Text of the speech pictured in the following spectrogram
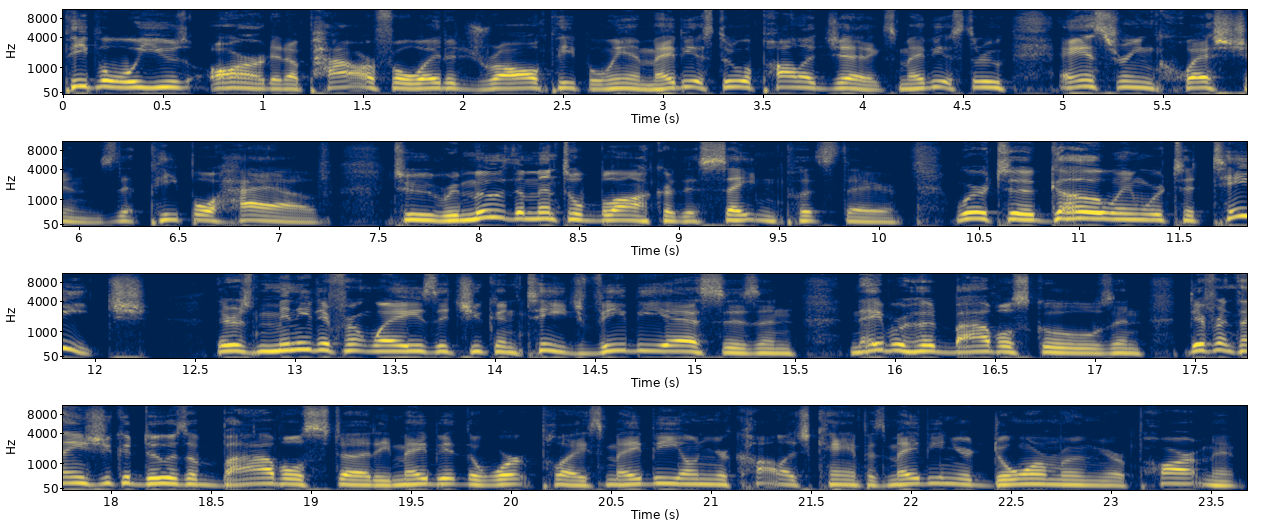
people will use art in a powerful way to draw people in. Maybe it's through apologetics. Maybe it's through answering questions that people have to remove the mental blocker that Satan puts there. We're to go and we're to teach. There's many different ways that you can teach VBSs and neighborhood Bible schools and different things you could do as a Bible study, maybe at the workplace, maybe on your college campus, maybe in your dorm room, your apartment,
